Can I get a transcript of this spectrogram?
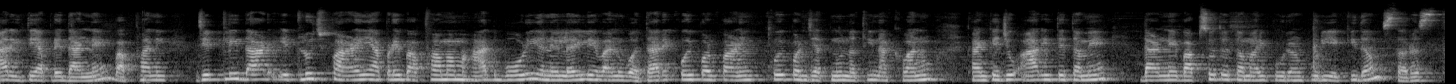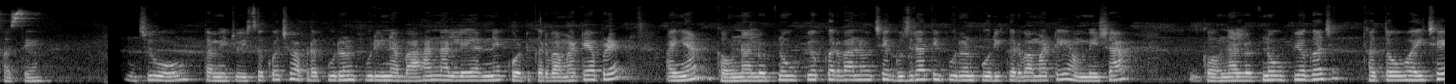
આ રીતે આપણે દાળને બાફવાની જેટલી દાળ એટલું જ પાણી આપણે બાફવામાં હાથ બોળી અને લઈ લેવાનું. વધારે કોઈ પણ પાણી, કોઈ પણ જાતનું નથી નાખવાનું. કારણ કે જો આ રીતે તમે દાળને બાફશો તો તમારી પૂરણપૂરી એકદમ સરસ થશે. જુઓ, તમે જોઈ શકો છો આપણા પૂરણપૂરીના બહારના લેયરને કોટ કરવા માટે આપણે અહીંયા ઘઉંના લોટનો ઉપયોગ કરવાનો છે. ગુજરાતી પૂરણપૂરી કરવા માટે હંમેશા ઘઉંના લોટનો ઉપયોગ જ થતો હોય છે.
